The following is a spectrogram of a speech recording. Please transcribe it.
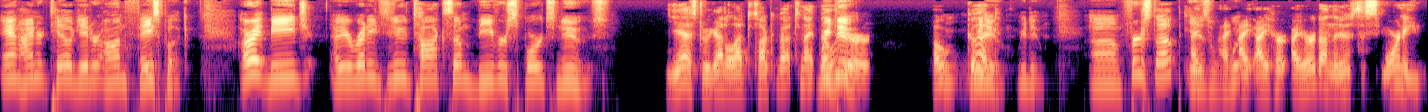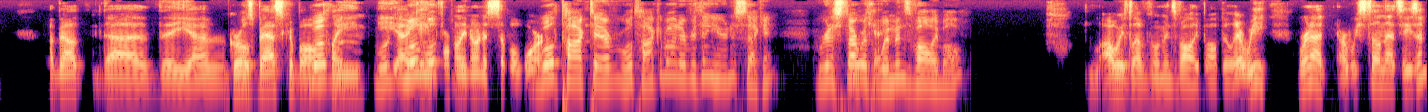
and Heinrich Tailgater on Facebook. All right, Beej, are you ready to talk some Beaver sports news? Yes. Do we got a lot to talk about tonight? We do. or- Oh, We good. do. We do. Um, first up is I, I, I heard I heard on the news this morning about uh, the uh, girls basketball Well, playing we'll- the uh, we'll- game formerly known as Civil War. we'll talk to every, we'll talk about everything here in a second. We're going to start with women's volleyball. Always love women's volleyball, Billy. Are we? We're not. Are we still in that season?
